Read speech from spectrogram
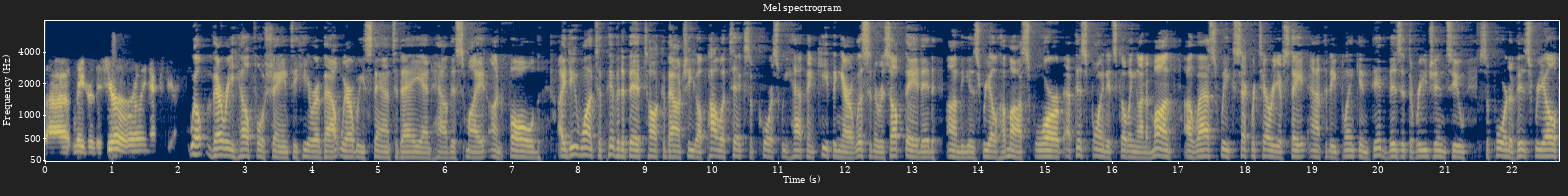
uh, later this year or early next year. Well, very helpful, Shane, to hear about where we stand today and how this might unfold. I do want to pivot a bit, talk about geopolitics. Of course, we have been keeping our listeners updated on the Israel Hamas war. At this point, it's going on a month. Uh, last week, Secretary of State Antony Blinken did visit the region to support of Israel.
